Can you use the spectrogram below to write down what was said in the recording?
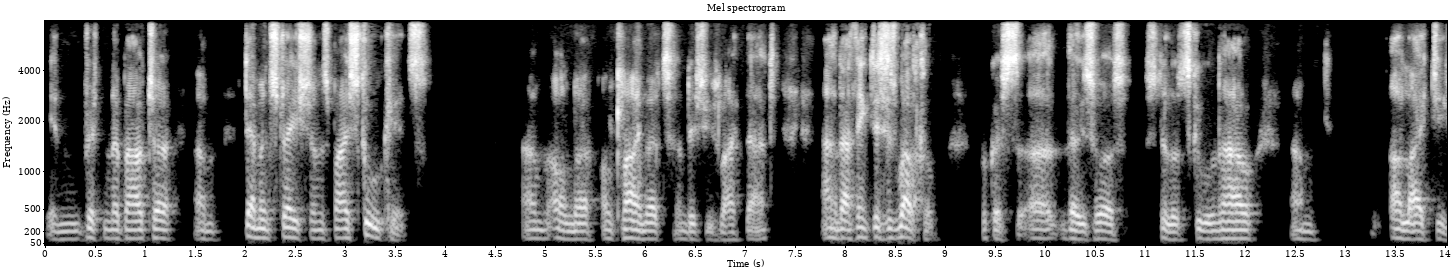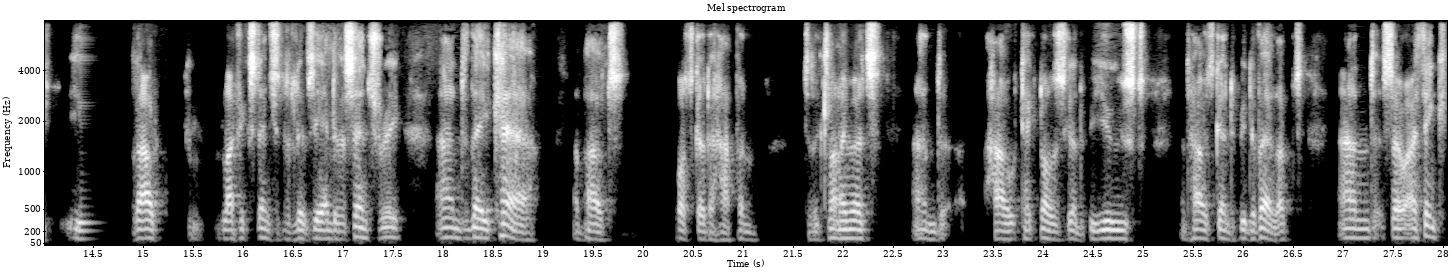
in Britain about uh, um, demonstrations by school kids um, on uh, on climate and issues like that. And I think this is welcome because uh, those who are still at school now um, are likely without life extension to live the end of a century, and they care about what's going to happen to the climate and how technology is going to be used and how it's going to be developed. And so I think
